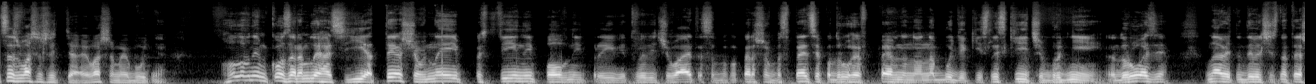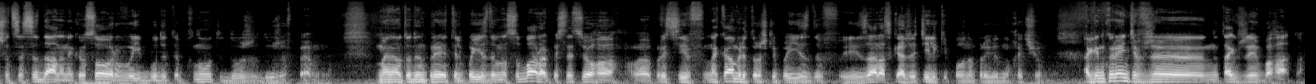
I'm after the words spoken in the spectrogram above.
це ж ваше життя і ваше майбутнє. Головним козирем Легас є те, що в неї постійний повний привід. Ви відчуваєте себе, по-перше, в безпеці, по-друге, впевнено на будь-якій слизькій чи брудній дорозі. Навіть не дивлячись на те, що це седан, а не кросовер, ви будете пхнути дуже-дуже впевнено. У мене от один приятель поїздив на Subaru, а після цього е, присів на камері, трошки поїздив, і зараз каже, тільки повнопривідну хочу. А конкурентів вже не так вже і багато.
